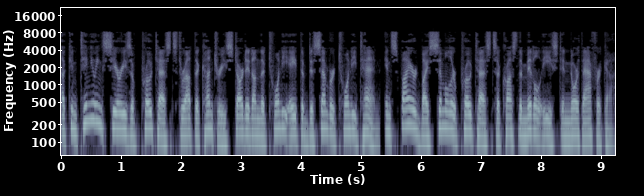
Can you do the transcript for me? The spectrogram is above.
A continuing series of protests throughout the country started on 28 December 2010, inspired by similar protests across the Middle East and North Africa.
